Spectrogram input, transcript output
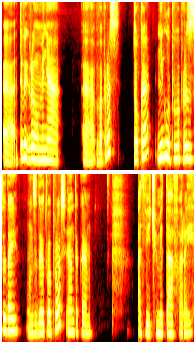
«Э, Ты выиграла у меня э, вопрос, только не глупый вопрос задай. Он задает вопрос, и она такая, отвечу метафорой,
